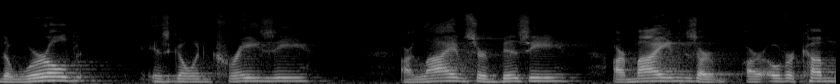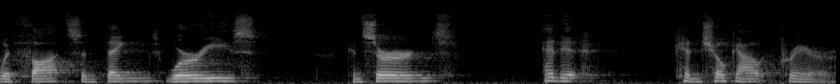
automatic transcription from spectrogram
the world is going crazy. Our lives are busy. Our minds are, are overcome with thoughts and things, worries, concerns, and it can choke out prayer.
